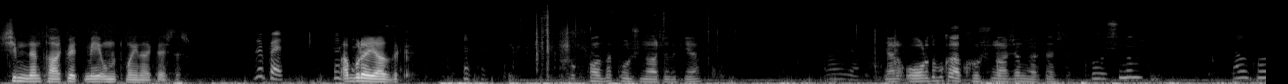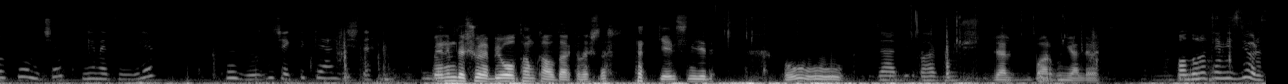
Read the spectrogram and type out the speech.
Şimdiden takip etmeyi unutmayın arkadaşlar. Süper. Ha buraya yazdık. Çok fazla kurşun harcadık ya. Aynen. Yani ordu bu kadar kurşun harcamıyor arkadaşlar. Kurşunum ben korktuğum için yemesin diye hızlı hızlı çektik geldi işte. Benim de şöyle bir oltam kaldı arkadaşlar. Gerisini yedi. Oo, Güzel bir barbunmuş. güzel bir barbun geldi evet. Balonu temizliyoruz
